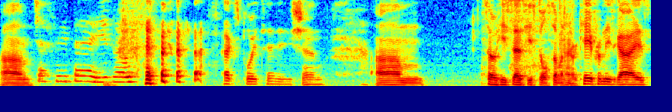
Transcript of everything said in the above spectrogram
um Jeffrey Bezos. exploitation. Um, so he says he stole 700k from these guys,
